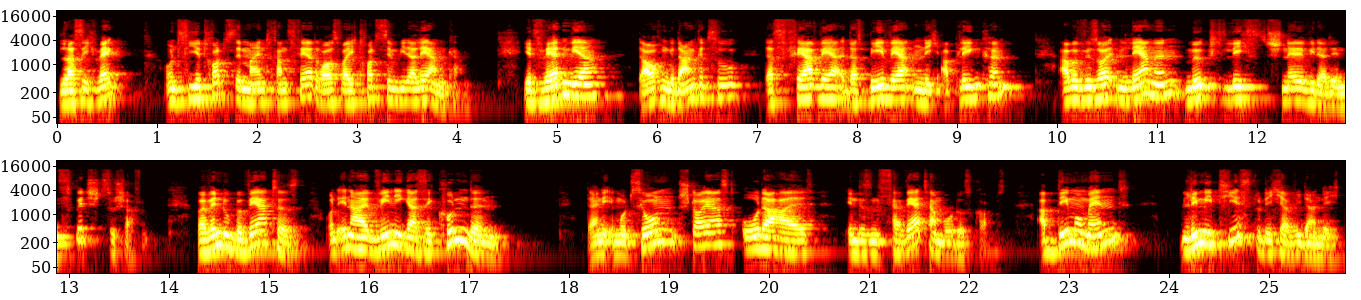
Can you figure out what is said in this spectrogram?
lasse ich weg und ziehe trotzdem meinen Transfer draus, weil ich trotzdem wieder lernen kann. Jetzt werden wir, da auch ein Gedanke zu, das, Verwer das Bewerten nicht ablegen können. Aber wir sollten lernen, möglichst schnell wieder den Switch zu schaffen. Weil wenn du bewertest und innerhalb weniger Sekunden deine Emotionen steuerst oder halt in diesen Verwertermodus kommst, ab dem Moment limitierst du dich ja wieder nicht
